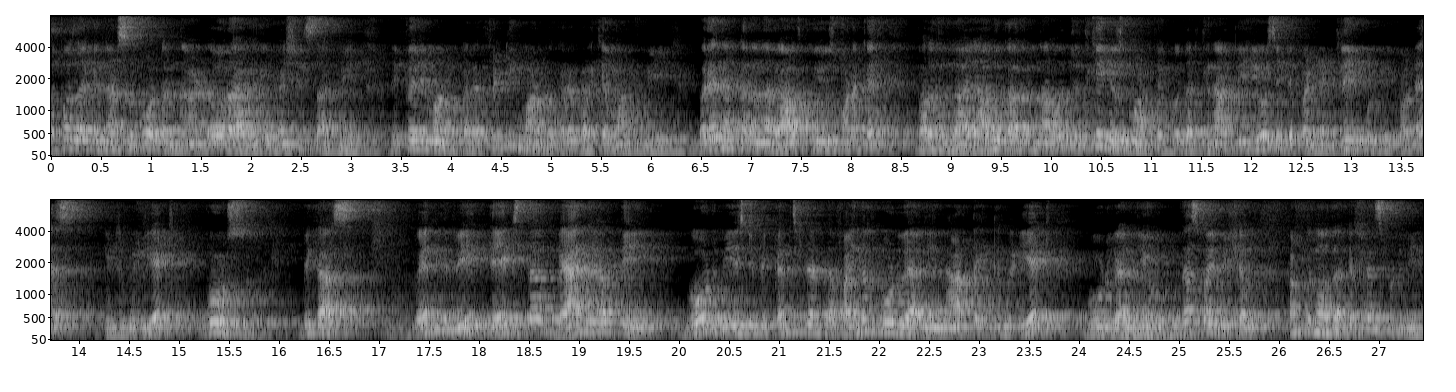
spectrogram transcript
ಸಪೋಸ್ ಆಗಿ ನಟ್ಸ್ ಬೋಟನ್ನು ಡೋರ್ ಆಗಲಿ ಮೆಷಿನ್ಸ್ ಆಗಲಿ ರಿಪೇರಿ ಮಾಡ್ಬೇಕಾದ್ರೆ ಫಿಟ್ಟಿಂಗ್ ಮಾಡ್ಬೇಕಾದ್ರೆ ಬಳಕೆ ಮಾಡ್ತೀವಿ. ಬರೀ ನಟ್ಟನ್ನು ನಾವು ಯಾವುದಕ್ಕೂ ಯೂಸ್ ಮಾಡೋಕ್ಕೆ ಬರೋದಿಲ್ಲ. ಯಾವುದಕ್ಕಾದ್ರೂ ನಾವು ಜೊತೆಗೆ ಯೂಸ್ ಮಾಡಬೇಕು. That cannot be use independently could be called as intermediate goods because when we takes the value of the good we is to be considered the final good value, not the intermediate good value. That's why we shall come to know the difference between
